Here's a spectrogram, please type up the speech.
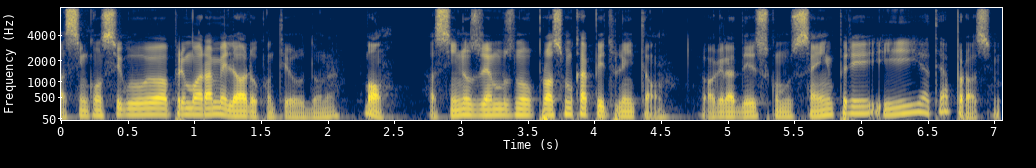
Assim consigo aprimorar melhor o conteúdo, né? Bom, assim nos vemos no próximo capítulo então. Eu agradeço como sempre e até a próxima.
